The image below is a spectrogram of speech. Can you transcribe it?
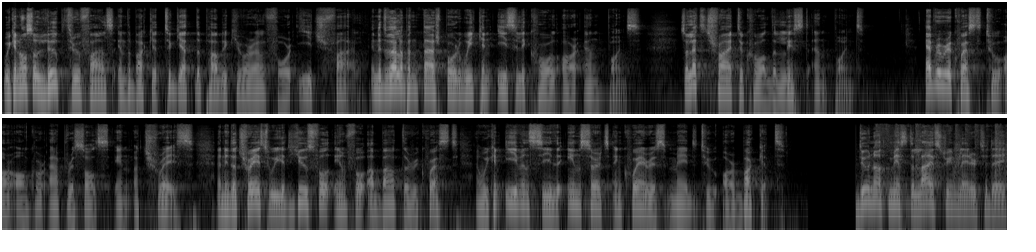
We can also loop through files in the bucket to get the public URL for each file. In the development dashboard, we can easily call our endpoints. So let's try to call the list endpoint. Every request to our Encore app results in a trace. And in the trace we get useful info about the request. And we can even see the inserts and queries made to our bucket. Do not miss the live stream later today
